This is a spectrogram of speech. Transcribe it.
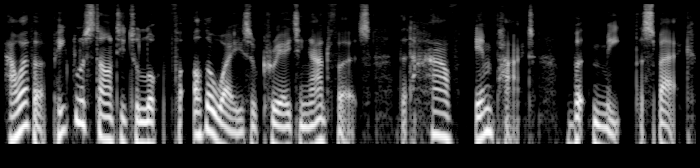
However, people have started to look for other ways of creating adverts that have impact but meet the spec.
